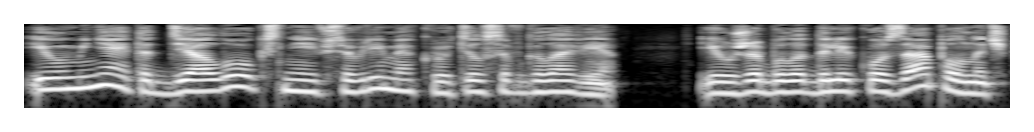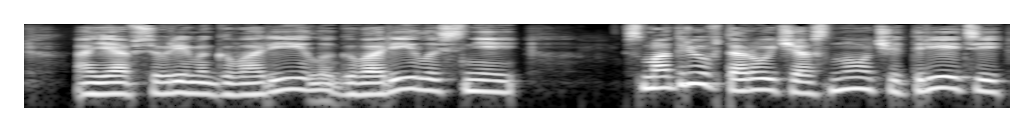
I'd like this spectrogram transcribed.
и у меня этот диалог с ней все время крутился в голове. И уже было далеко за полночь, а я все время говорила, говорила с ней. Смотрю, второй час ночи, третий,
